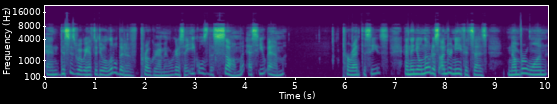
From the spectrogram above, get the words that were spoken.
and this is where we have to do a little bit of programming. We're going to say equals the sum, S-U-M, parentheses, and then you'll notice underneath it says number one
